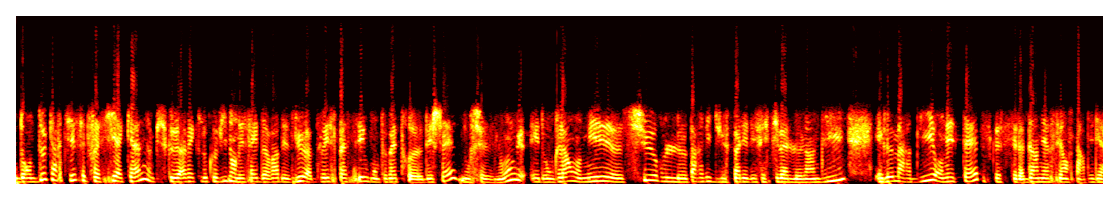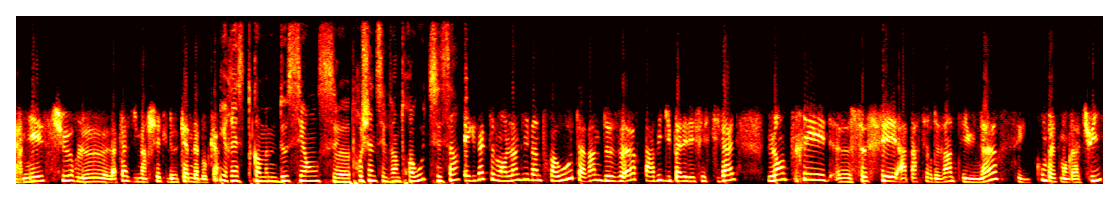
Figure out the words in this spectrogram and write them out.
Dans deux quartiers, cette fois-ci à Cannes, puisque avec le Covid, on essaye d'avoir des lieux un peu espacés où on peut mettre euh, des chaises, nos chaises longues. Et donc là, on est euh, sur le parvis du Palais des Festivals le lundi. Et le mardi, on était, parce que c'est la dernière séance mardi dernier, sur le, la place du marché de cannes d'Avocat. Il reste quand même deux séances. Euh, prochaine, c'est le 23 août, c'est ça Exactement. Lundi 23 août, à 22h, parvis du Palais des Festivals. L'entrée se fait à partir de 21h. C'est complètement gratuit.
